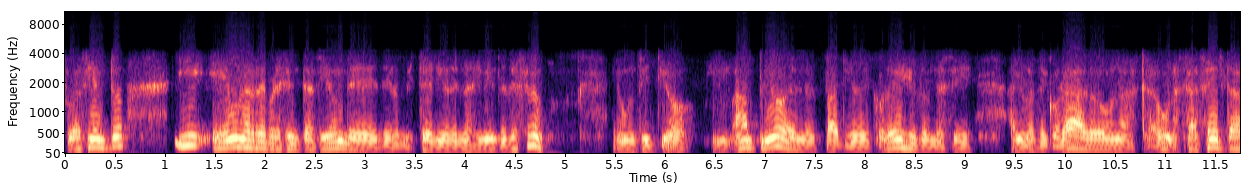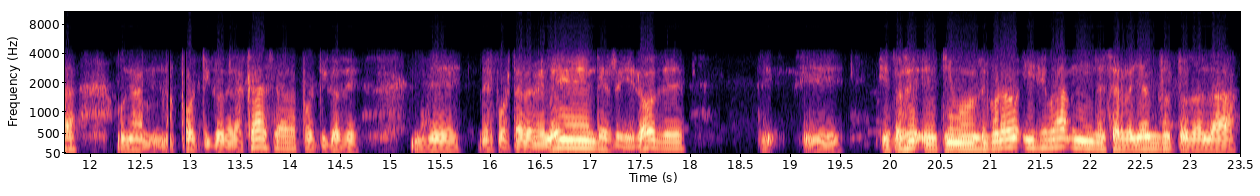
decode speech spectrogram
su asiento, y es una representación de, los misterios del nacimiento de Jesús. Es un sitio amplio, en el patio del colegio, donde se, hay unos decorados, unas, unas casetas, unos pórticos de la casa, pórticos de, de, del portal de Belén, del Rey Herodes. y entonces eh, tiene unos decorados y se va mm, desarrollando toda la,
